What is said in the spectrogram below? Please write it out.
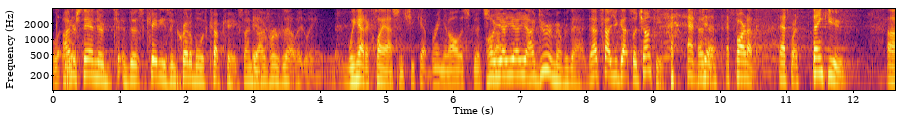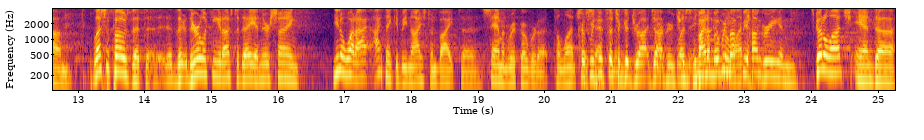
I understand this Katie's incredible with cupcakes. I, Yeah. I've heard that lately. We had a class, and she kept bringing all this good stuff. Oh, yeah, yeah, yeah. I do remember that. That's how you got so chunky. That's it. That's part of it. That's part. Thank you. Um, let's suppose that uh, they're looking at us today and they're saying, you know what? I, I think it'd be nice to invite uh, Sam and Rick over to, to lunch. Because we did such a good job here in Let's invite them over we must be hungry and Let's go to lunch, and uh,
